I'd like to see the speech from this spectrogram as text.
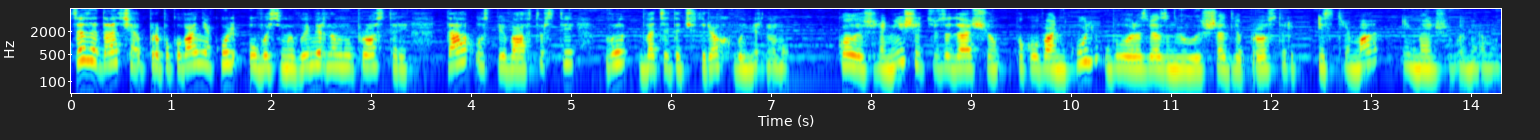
Це задача про пакування куль у восьмивимірному просторі та у співавторстві в 24-вимірному. Коли ж раніше цю задачу пакувань куль було розв'язано лише для просторів із трьома і менше вимірами.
